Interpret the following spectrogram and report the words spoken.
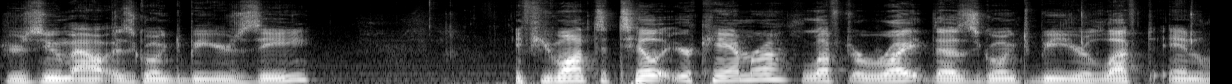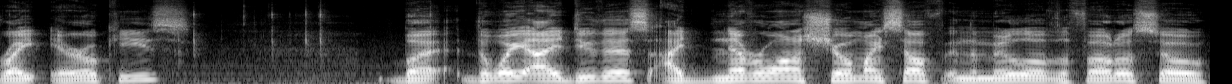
Your zoom out is going to be your Z. If you want to tilt your camera left or right, that is going to be your left and right arrow keys. But the way I do this, I never want to show myself in the middle of the photo, so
